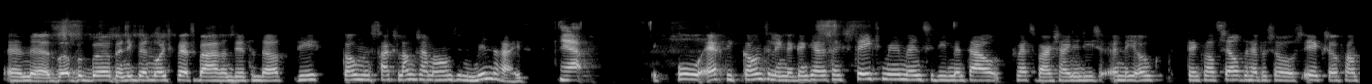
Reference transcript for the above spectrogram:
En, uh, en ik ben nooit kwetsbaar en dit en dat. Die komen straks langzamerhand in de minderheid. Ja. Ik voel echt die kanteling. Ik denk, ja, er zijn steeds meer mensen die mentaal kwetsbaar zijn. En die, en die ook, denk wel hetzelfde hebben zoals ik. Zo van,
